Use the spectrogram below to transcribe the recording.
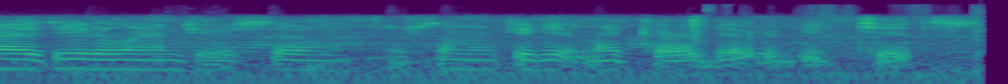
idea to land here, so if someone could get my card, that would be tits.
